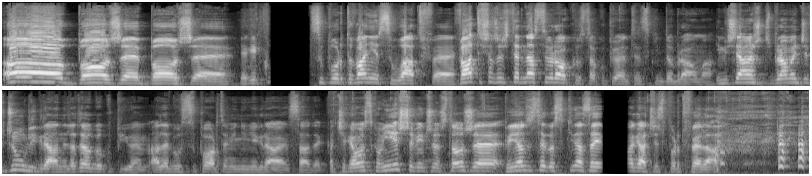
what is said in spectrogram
O Boże, Boże. Jakie ku... supportowanie jest łatwe. W 2014 roku został kupiony ten skin do Brauma. I myślałem, że Braum będzie w dżungli grany, dlatego go kupiłem, ale był supportem i nim nie grałem, Sadek. A ciekawostką jeszcze większą jest to, że pieniądze z tego skina zajmagacie z portfela.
